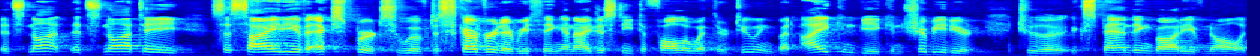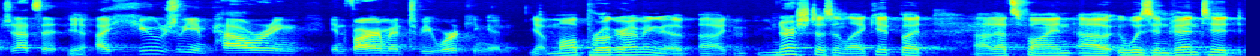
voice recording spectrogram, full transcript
It's not, it's not a society of experts who have discovered everything and I just need to follow what they're doing, but I can be a contributor to the expanding body of knowledge. That's a, yeah. a hugely empowering environment to be working in. Yeah, mob programming, uh, uh, Naresh doesn't like it, but uh, that's fine. Uh, it was invented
